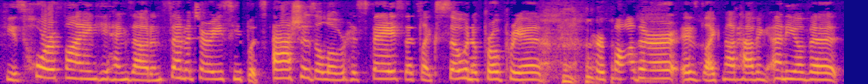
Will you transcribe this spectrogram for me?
He's horrifying. He hangs out in cemeteries. He puts ashes all over his face. That's like so inappropriate. Her father is like not having any of it.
